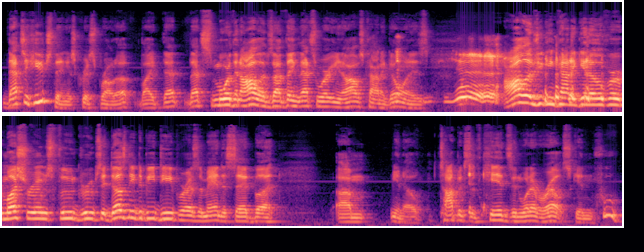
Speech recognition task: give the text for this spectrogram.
that's a huge thing, as Chris brought up. Like that, that's more than olives. I think that's where you know I was kind of going is yeah, olives. You can kind of get over mushrooms, food groups. It does need to be deeper, as Amanda said, but um, you know, topics of kids and whatever else can. Whew,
